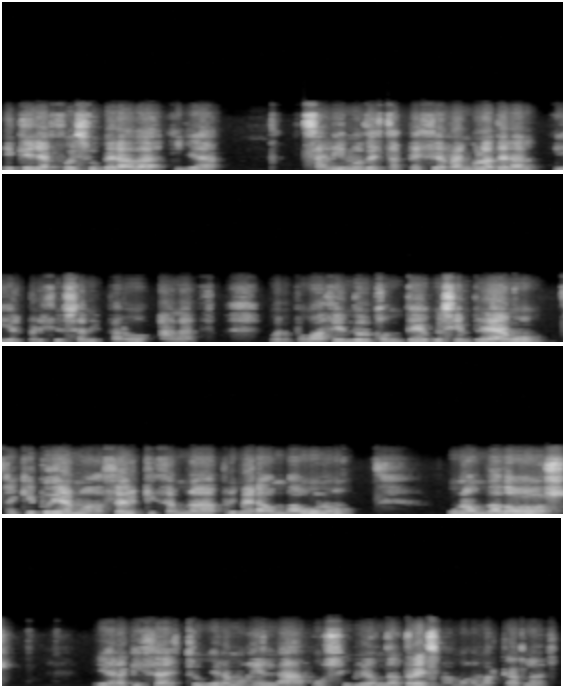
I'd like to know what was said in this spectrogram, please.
y que ya fue superada y ya salimos de esta especie de rango lateral y el precio se disparó al alza. Bueno, pues haciendo el conteo que siempre hago, aquí pudiéramos hacer quizá una primera onda 1, una onda 2, y ahora quizá estuviéramos en la posible onda 3. Vamos a marcarlas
